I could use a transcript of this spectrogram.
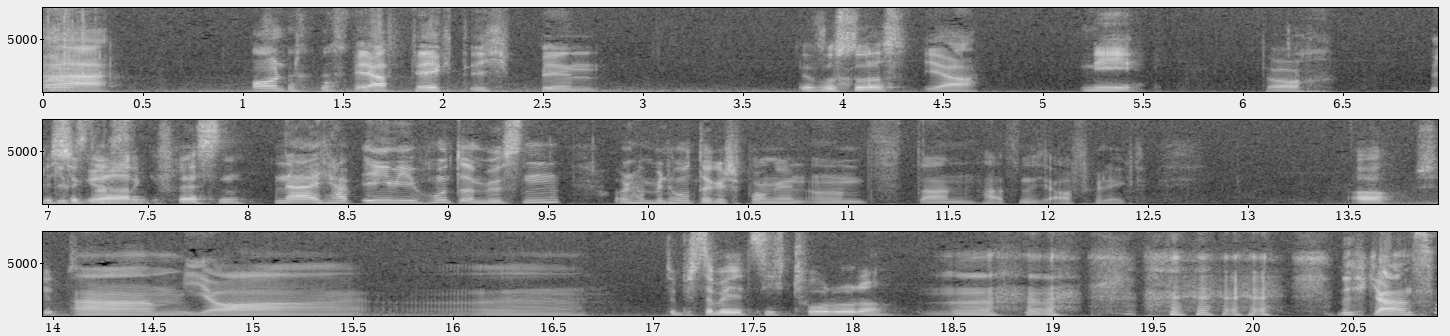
Ah. Und perfekt, ich bin... Wer wusste das? Ja, Nee. doch. Wie Bist du gibt's das? gerade gefressen? Na, ich habe irgendwie runter müssen und hab bin runtergesprungen und dann hat es nicht aufgelegt. Oh, shit. Ähm, ja. Äh, Du bist aber jetzt nicht tot, oder? nicht ganz.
